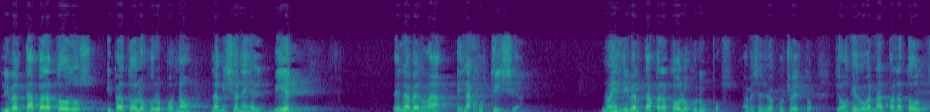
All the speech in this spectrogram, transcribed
Libertad para todos y para todos los grupos, no. La misión es el bien, es la verdad, es la justicia. No es libertad para todos los grupos. A veces yo escucho esto, tengo que gobernar para todos,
